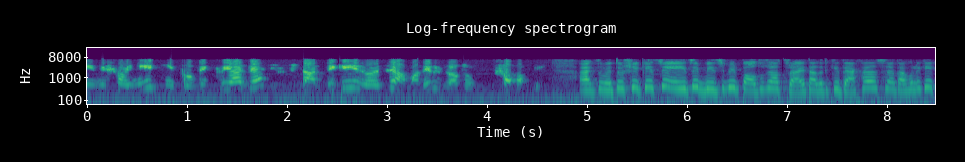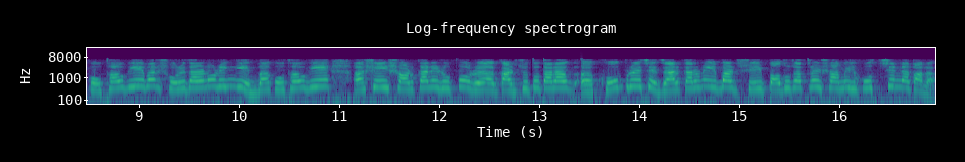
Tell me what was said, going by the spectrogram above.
এই বিষয় নিয়ে কি প্রতিক্রিয়া দেয়, তার দিকেই রয়েছে আমাদের নজর সমাপ্তি একদমই। তো সেক্ষেত্রে এই যে বিজেপির পদযাত্রায় তাদেরকে দেখা যাচ্ছে না? তাহলে কি কোথাও গিয়ে এবার সরে দাঁড়ানোর ইঙ্গিত বা কোথাও গিয়ে সেই সরকারের উপর কার্যত তারা ক্ষোভ রয়েছে, যার কারণে এবার সেই পদযাত্রায় সামিল হচ্ছেন না তারা?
